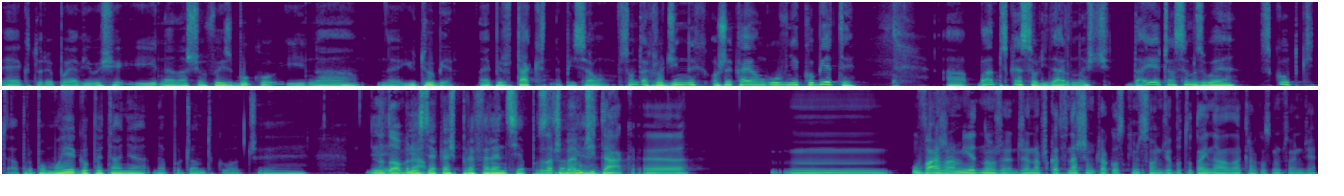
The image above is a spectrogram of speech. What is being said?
e, które pojawiły się i na naszym Facebooku, i na YouTubie. Najpierw tak napisał: W sądach rodzinnych orzekają głównie kobiety, a babska solidarność daje czasem złe skutki. To a propos mojego pytania na początku, czy no dobra. jest jakaś preferencja po to znaczy, powiem Ci tak. E, um, uważam jedną rzecz, że na przykład w naszym krakowskim sądzie, bo tutaj na, na krakowskim sądzie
